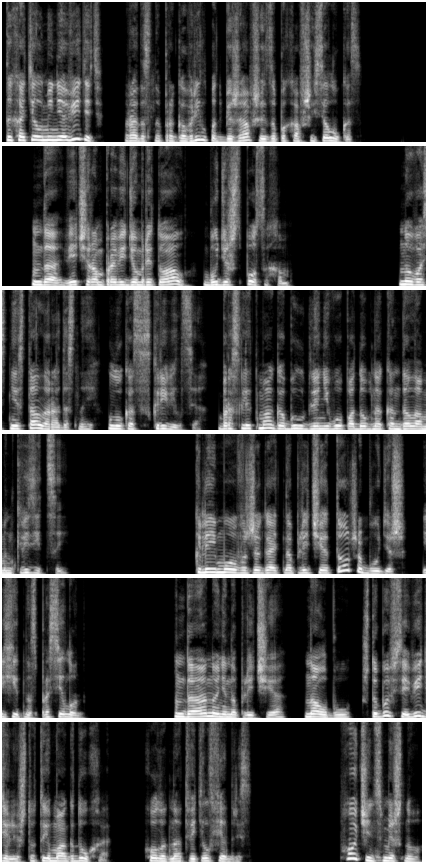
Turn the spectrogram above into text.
«Ты хотел меня видеть?» – радостно проговорил подбежавший запыхавшийся Лукас. «Да, вечером проведем ритуал, будешь с посохом». Новость не стала радостной, Лукас скривился. Браслет мага был для него подобно кандалам Инквизиции. «Клеймо выжигать на плече тоже будешь?» – ехидно спросил он. «Да, но не на плече, на лбу, чтобы все видели, что ты маг духа», – холодно ответил Фенрис. «Очень смешно».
